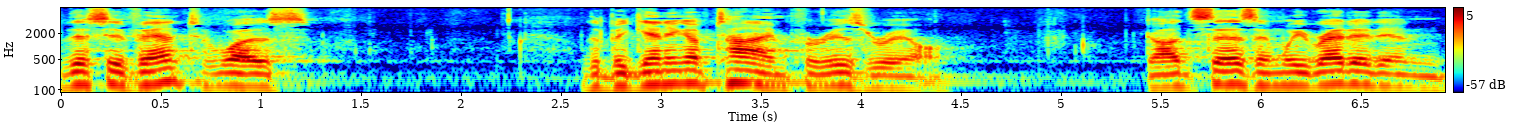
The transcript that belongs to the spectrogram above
This event was the beginning of time for Israel. God says, and we read it in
